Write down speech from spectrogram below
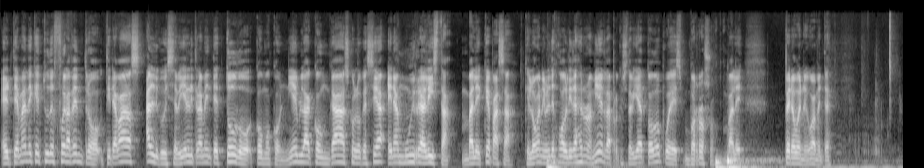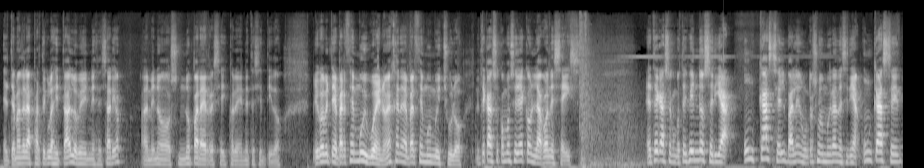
El tema de que tú de fuera adentro tirabas algo y se veía literalmente todo, como con niebla, con gas, con lo que sea, era muy realista, ¿vale? ¿Qué pasa? Que luego a nivel de jugabilidad era una mierda, porque se veía todo, pues, borroso, ¿vale? Pero bueno, igualmente. El tema de las partículas y tal lo veo innecesario. Al menos no para R6, pero en este sentido. Igualmente me parece muy bueno, ¿eh, gente? Me parece muy, muy chulo. En este caso, ¿cómo sería con Lagone 6? En este caso, como estáis viendo, sería un castle, ¿vale? En un resumen muy grande sería un castle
